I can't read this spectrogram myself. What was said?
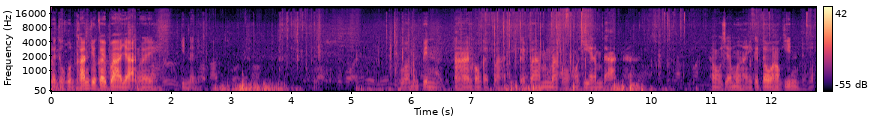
เลยทุกคนคันจนไก่ป่าหยานไป กินอันนี้เพราะว่ามันเป็นอาหารของไก่ป่าที่ไก่ป่ามันมาของมาเขียน้ำดานนะเขาก็สิเอามือให้ไก่โตเขากินทุกคน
